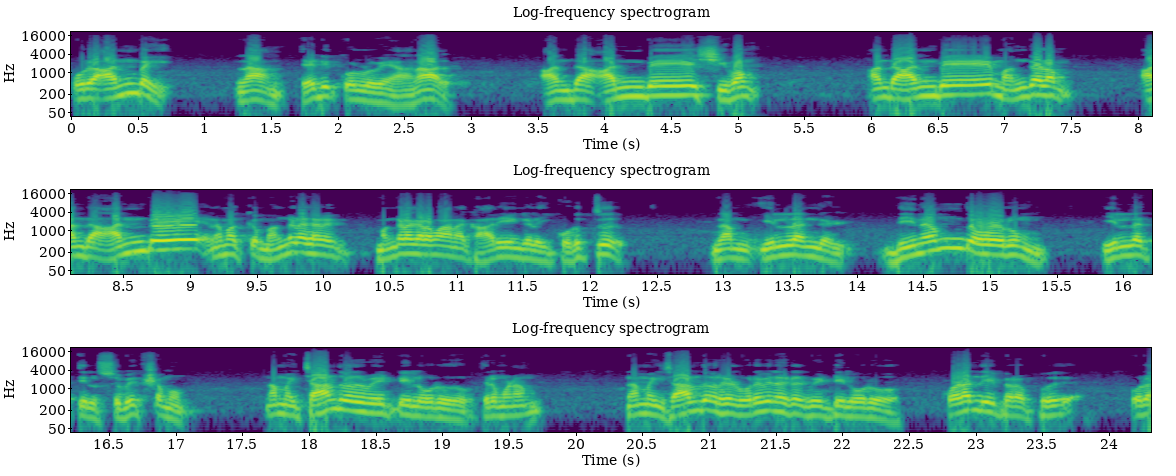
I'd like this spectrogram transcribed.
ஒரு அன்பை நாம் தேடிக்கொள்வேயானால் அந்த அன்பே சிவம். அந்த அன்பே மங்களம். அந்த அன்பே நமக்கு மங்களகர மங்களகரமான காரியங்களை கொடுத்து நம் இல்லங்கள் தினம்தோறும் இல்லத்தில் சுபிக்ஷமும். நம்மை சார்ந்தவர்கள் வீட்டில் ஒரு திருமணம் நம்மை சார்ந்தவர்கள் உறவினர்கள் வீட்டில் ஒரு குழந்தை பிறப்பு ஒரு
